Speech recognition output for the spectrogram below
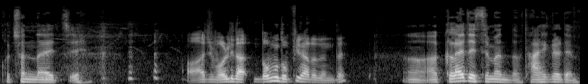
고쳤나 했지. 아, 아주 멀리 나, 너무 높이 나르는데? 어 아 글라이더 있으면 다 해결됨.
